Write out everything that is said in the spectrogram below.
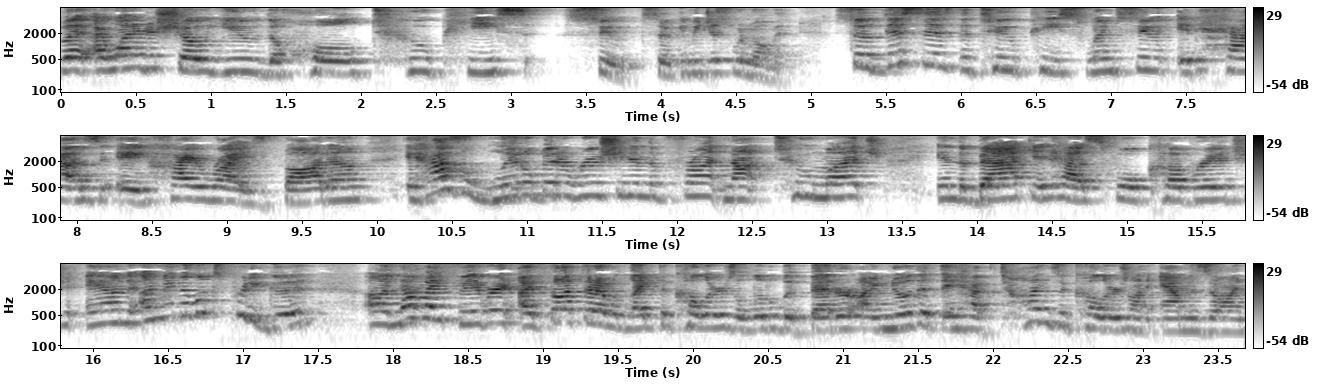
but I wanted to show you the whole two piece suit. So give me just one moment. So this is the two-piece swimsuit. It has a high-rise bottom. It has a little bit of ruching in the front, not too much. In the back, it has full coverage, and I mean, it looks pretty good. Uh, not my favorite. I thought that I would like the colors a little bit better. I know that they have tons of colors on Amazon,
